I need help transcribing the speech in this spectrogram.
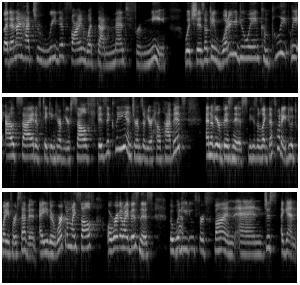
But then I had to redefine what that meant for me, which is okay, what are you doing completely outside of taking care of yourself physically in terms of your health habits and of your business? Because I was like, that's what I do 24 7. I either work on myself or work on my business. But what do you do for fun? And just again,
